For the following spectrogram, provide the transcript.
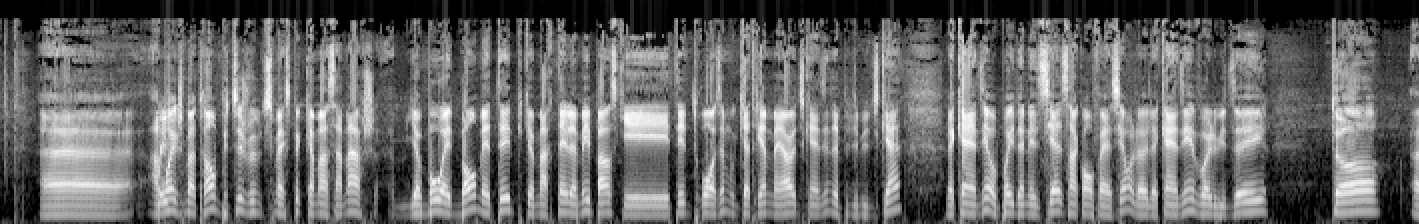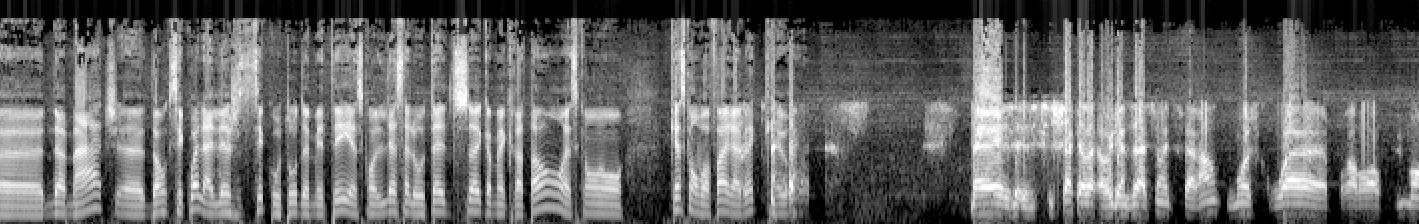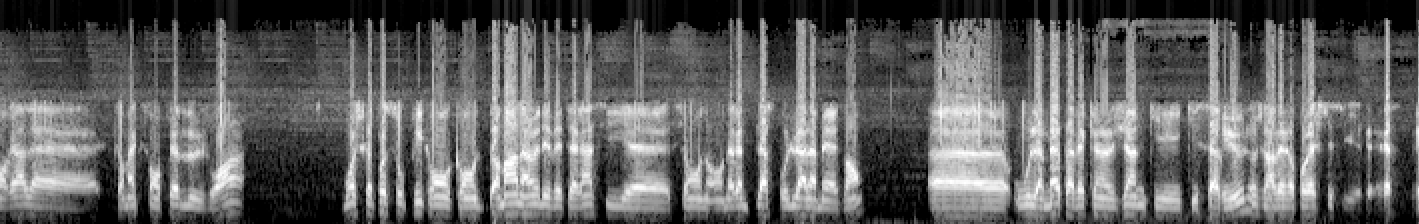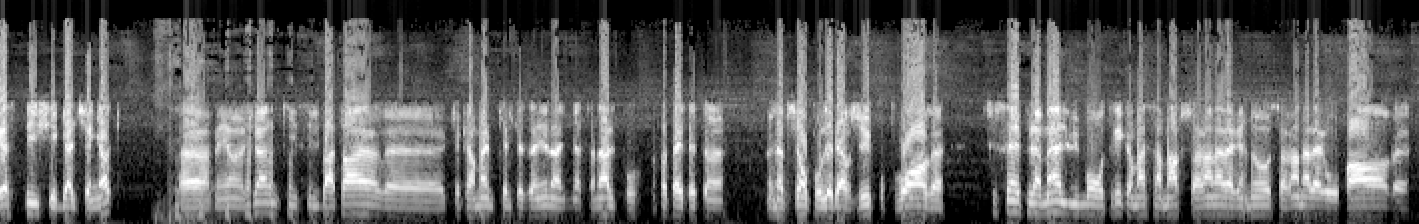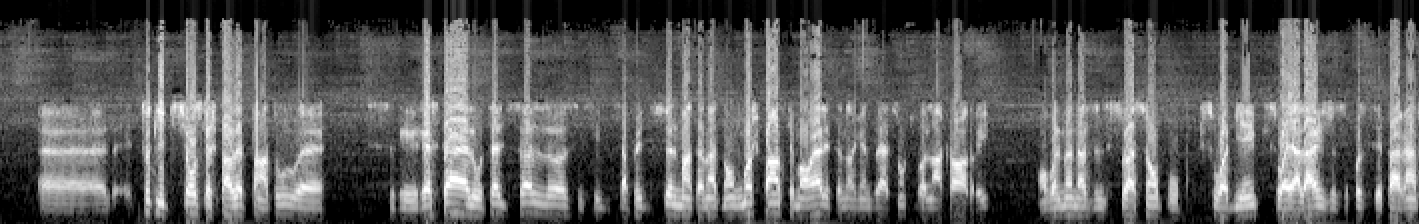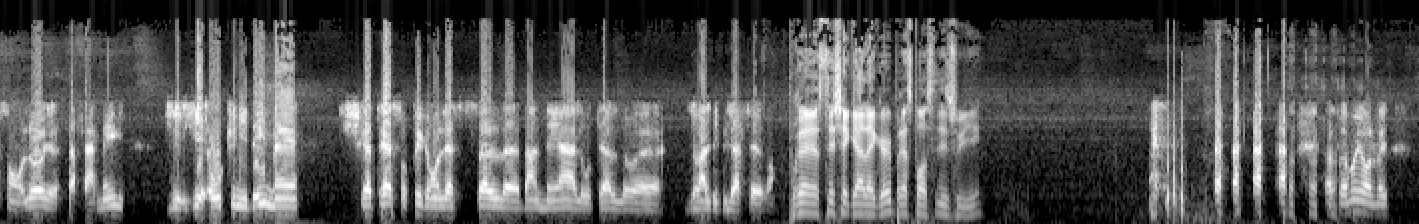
Euh, à moins que je me trompe, puis tu sais, je veux que tu m'expliques comment ça marche. Il y a beau être bon, mais puis que Martin Lemay pense qu'il était le troisième ou le quatrième meilleur du Canadien depuis le début du camp. Le Canadien ne va pas lui donner le ciel sans confession. Le Canadien va lui dire T'as euh, neuf matchs. Euh, donc, c'est quoi la logistique autour de Mété? Est-ce qu'on le laisse à l'hôtel tout seul comme un croton? Est-ce qu'on. Qu'est-ce qu'on va faire avec? Ben, chaque organisation est différente. Moi, je crois, pour avoir vu Montréal, comment ils sont faits de leurs joueurs, moi, je serais pas surpris qu'on demande à un des vétérans si, euh, on, aurait une place pour lui à la maison. Euh, ou le mettre avec un jeune qui est, sérieux. Là. Je l'enverrai pas rester, rester chez Galchenyuk. Euh, mais un jeune qui est célibataire, euh, qui a quand même quelques années dans la nationale, pour peut-être être une option pour l'héberger, pour pouvoir euh, tout simplement lui montrer comment ça marche, se rendre à l'aréna, se rendre à l'aéroport, toutes les petites choses que je parlais de tantôt. rester à l'hôtel sol, là, ça peut être difficile mentalement. Donc moi, je pense que Montréal est une organisation qui va l'encadrer. On va le mettre dans une situation pour qu'il soit bien, qu'il soit à l'aise. Je ne sais pas si ses parents sont là, sa famille. J'ai aucune idée, mais je serais très surpris qu'on le laisse seul euh, dans le néant à l'hôtel euh, durant le début de la saison. Pourrait rester chez Gallagher, il pourrait se passer des souliers. Après moi,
